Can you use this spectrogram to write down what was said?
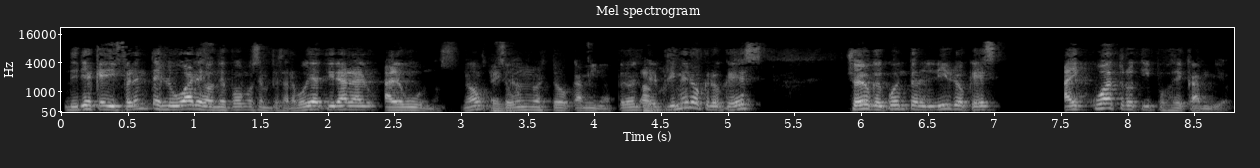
diría que hay diferentes lugares donde podemos empezar. Voy a tirar algunos, ¿no? Según nuestro camino. Pero el, primero creo que es, yo algo que cuento en el libro que es, hay cuatro tipos de cambio.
